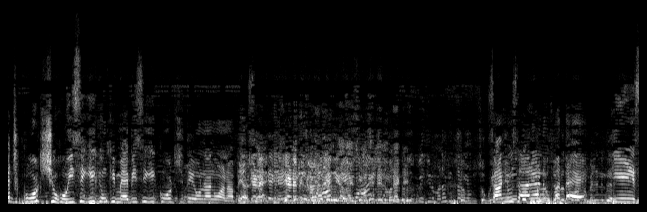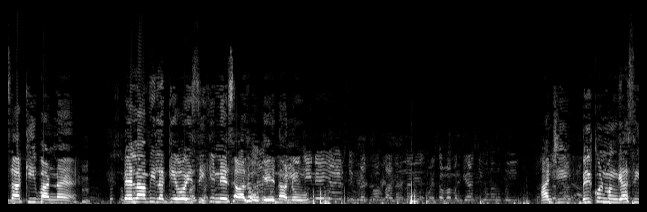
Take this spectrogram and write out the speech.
ਅੱਜ ਕੋਰਟ 'ਚ ਹੋਈ ਸੀਗੀ ਕਿਉਂਕਿ ਮੈਂ ਵੀ ਸੀਗੀ ਕੋਰਟ 'ਚ ਤੇ ਉਹਨਾਂ ਨੂੰ ਆਣਾ ਪਿਆ ਸੀ। ਨੂੰ ਸਾਨੂੰ ਸਾਰਿਆਂ ਨੂੰ ਪਤਾ ਹੈ ਕਿ ਇਸ ਦਾ ਕੀ ਬਣਨਾ ਹੈ। ਪਹਿਲਾਂ ਵੀ ਲੱਗੇ ਹੋਏ ਸੀ ਕਿੰਨੇ ਸਾਲ ਹੋ ਗਏ ਇਹਨਾਂ ਨੂੰ। ਹਾਂਜੀ ਬਿਲਕੁਲ ਮੰਗਿਆ ਸੀ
